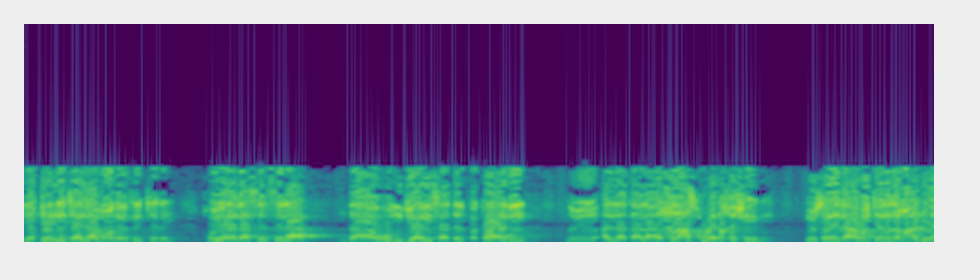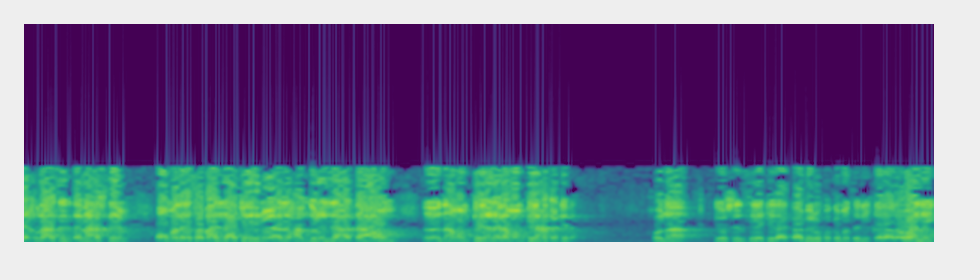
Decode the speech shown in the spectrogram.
یقین دی چې الله به مدرسې چلوي، خو یاره دا سلسله دا هم جاري ساتل په کار دي، نو الله تعالی اخلاص خو ډېر ښه شی دی. یو سړی دا وایي چېرې زما لوی اخلاص دلته ناست یم او مدرسه به الله چلوي نو الحمدلله دا هم ناممکنه نه ده ممکناتو کې ده خو نه یو سلسله چې د اکابرو په کومه طریقه را روانه وي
